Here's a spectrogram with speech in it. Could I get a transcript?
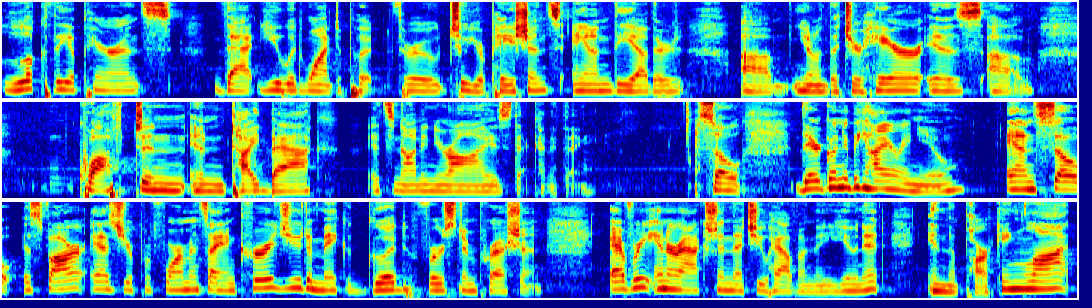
look the appearance that you would want to put through to your patients and the other. Um, you know that your hair is. Um, coiffed and, and tied back. It's not in your eyes, that kind of thing. So they're going to be hiring you. And so, as far as your performance, I encourage you to make a good first impression. Every interaction that you have on the unit, in the parking lot,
